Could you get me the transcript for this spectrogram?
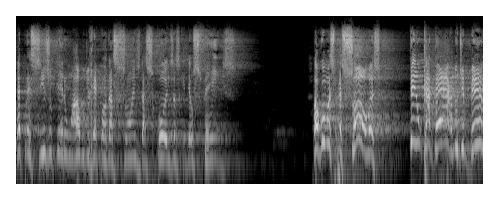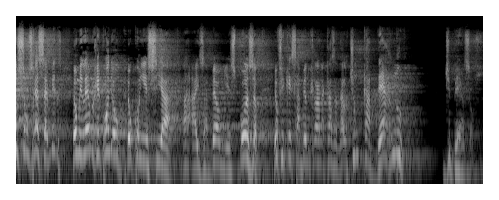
É preciso ter um álbum de recordações das coisas que Deus fez. Algumas pessoas têm um caderno de bênçãos recebidas. Eu me lembro que quando eu, eu conheci a, a, Isabel, minha esposa, eu fiquei sabendo que lá na casa dela tinha um caderno de bênçãos.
